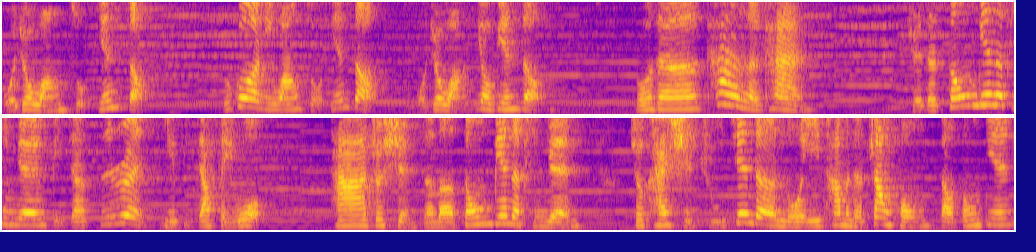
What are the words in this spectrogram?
我就往左边走。”如果你往左边走，我就往右边走。罗德看了看，觉得东边的平原比较滋润，也比较肥沃，他就选择了东边的平原，就开始逐渐的挪移他们的帐篷到东边，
